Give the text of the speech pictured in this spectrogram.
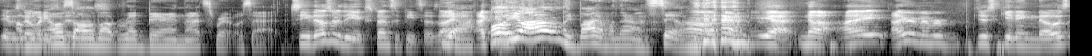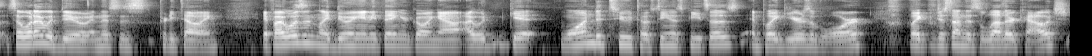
it was I, mean, nobody's I was all about Red Baron. That's where it was at. See, those are the expensive pizzas. yeah. I, I can, well, yeah, I only buy them when they're on sale. Oh, okay. yeah, no, I I remember just getting those. So what I would do, and this is pretty telling, if I wasn't like doing anything or going out, I would get one to two Tostino's pizzas and play Gears of War, like just on this leather couch.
